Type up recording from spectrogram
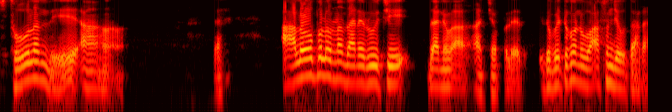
స్థూలంది ఆ, లోపల ఉన్న దాని రుచి దాని చెప్పలేదు. ఇది పెట్టుకొని వాసన చెబుతారా?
